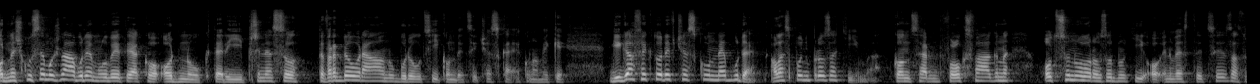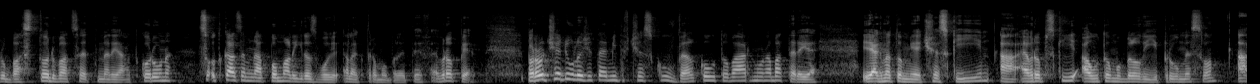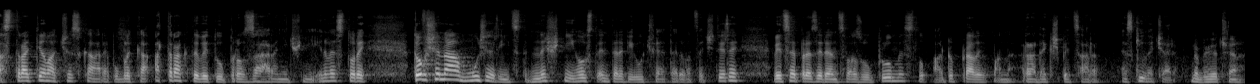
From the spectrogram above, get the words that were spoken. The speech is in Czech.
O dnešku se možná bude mluvit jako o dnu, který přinesl tvrdou ránu budoucí kondici české ekonomiky. Gigafactory v Česku nebude, alespoň prozatím. Koncern Volkswagen odsunul rozhodnutí o investici za zhruba 120 miliard korun s odkazem na pomalý rozvoj elektromobility v Evropě. Proč je důležité mít v Česku velkou továrnu na baterie? Jak na tom je český a evropský automobilový průmysl a ztratila Česká republika atraktivitu pro zahraniční investory? To vše nám může říct dnešní host interview ČT24, viceprezident Svazu průmyslu a dopravy pan Radek Špicar. Hezký večer. Dobrý večer.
